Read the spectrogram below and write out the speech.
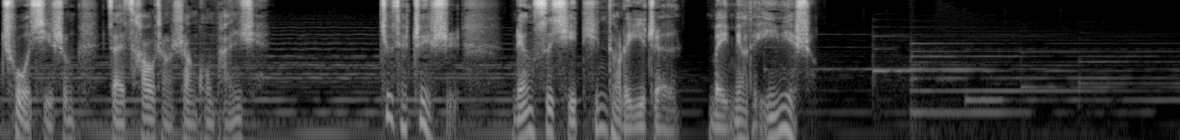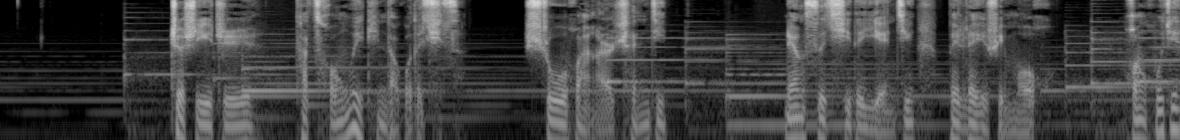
啜泣声在操场上空盘旋。就在这时，梁思琪听到了一阵美妙的音乐声。这是一支他从未听到过的曲子，舒缓而沉静。梁思琪的眼睛被泪水模糊，恍惚间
